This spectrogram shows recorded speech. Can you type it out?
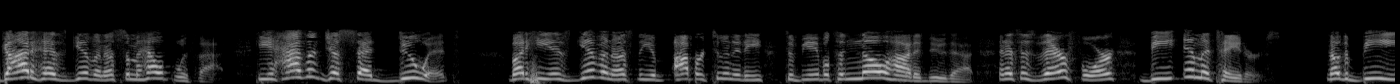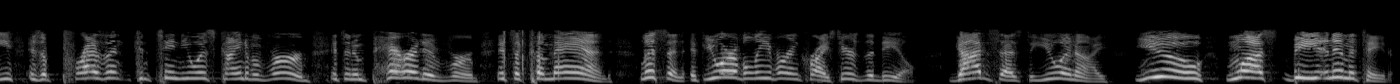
God has given us some help with that. He hasn't just said do it, but He has given us the opportunity to be able to know how to do that. And it says, therefore, be imitators. Now, the be is a present, continuous kind of a verb. It's an imperative verb. It's a command. Listen, if you are a believer in Christ, here's the deal. God says to you and I, you must be an imitator.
